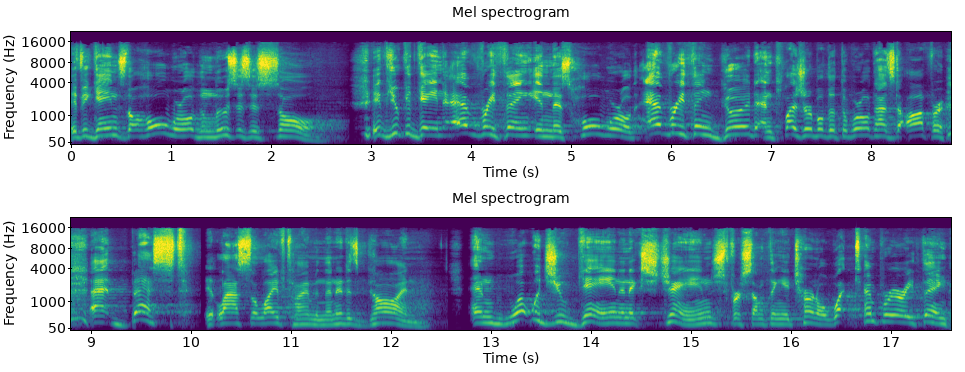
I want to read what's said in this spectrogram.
if he gains the whole world and loses his soul? If you could gain everything in this whole world, everything good and pleasurable that the world has to offer, at best, it lasts a lifetime and then it is gone. And what would you gain in exchange for something eternal? What temporary thing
